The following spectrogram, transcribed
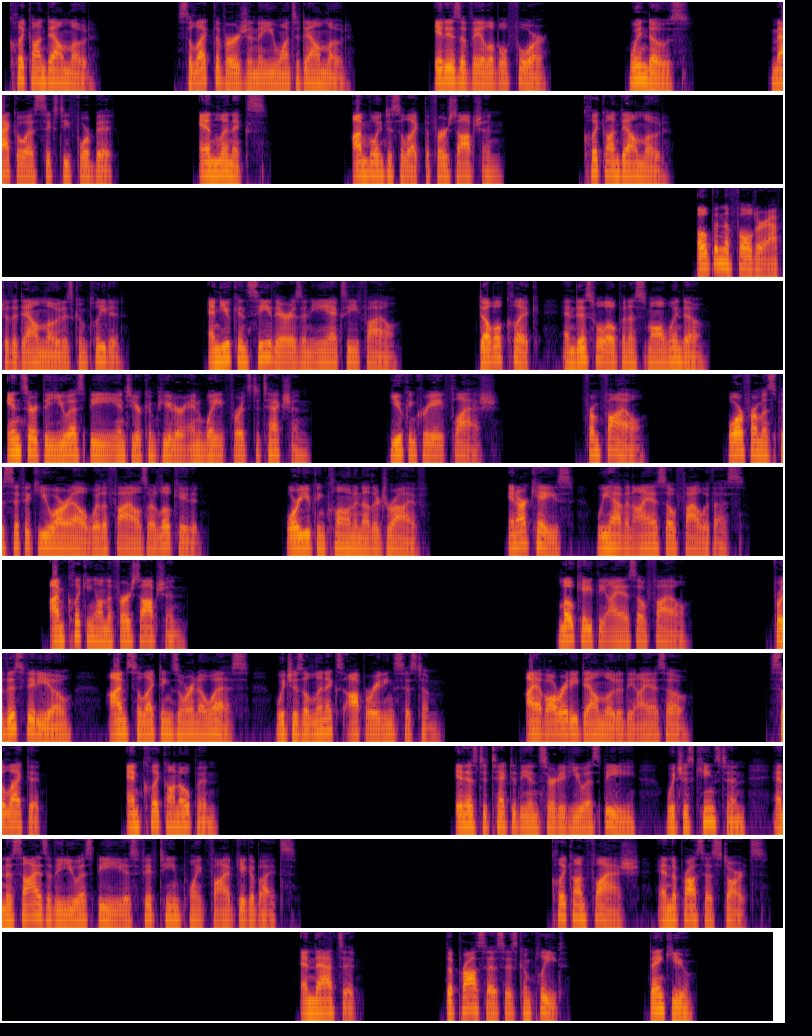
Click on Download. Select the version that you want to download. It is available for Windows, Mac OS 64-bit, and Linux. I'm going to select the first option. Click on Download. Open the folder after the download is completed. And you can see there is an exe file. Double click and this will open a small window. Insert the USB into your computer and wait for its detection. You can create flash from file or from a specific URL where the files are located. Or you can clone another drive. In our case, we have an ISO file with us. I'm clicking on the first option. Locate the ISO file. For this video, I'm selecting Zorin OS, which is a Linux operating system. I have already downloaded the ISO. Select it. And click on Open. It has detected the inserted USB, which is Kingston, and the size of the USB is 15.5 gigabytes. Click on Flash, and the process starts. And that's it. The process is complete. Thank you.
